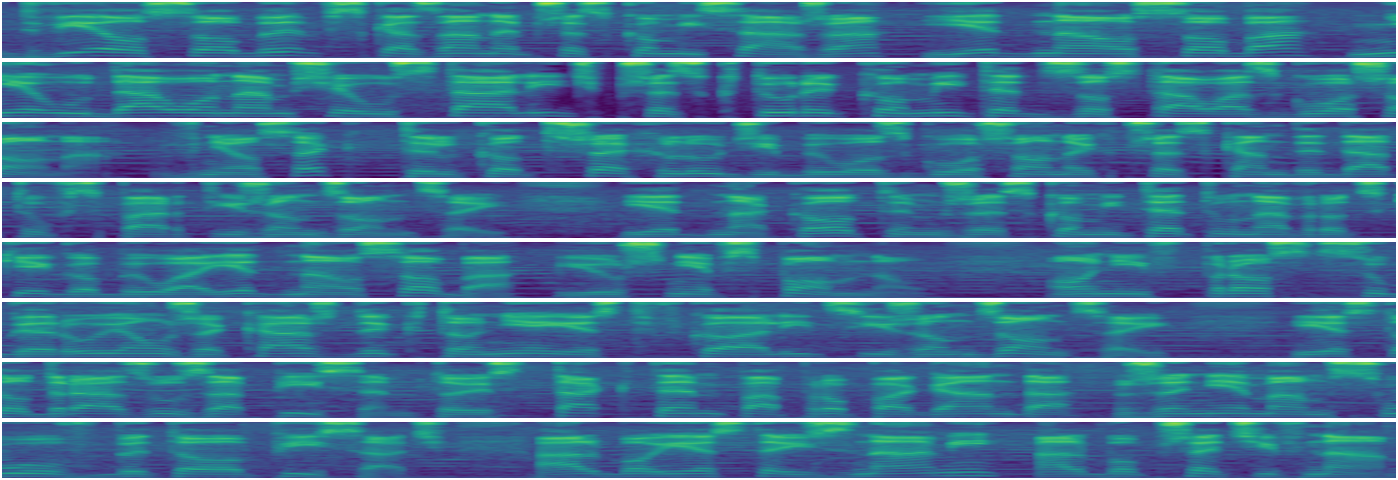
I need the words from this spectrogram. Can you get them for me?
dwie osoby wskazane przez komisarza, jedna osoba nie udało nam się ustalić, przez który komitet została zgłoszona. Wniosek? Tylko trzech ludzi było zgłoszonych przez kandydatów z partii rządzącej. Jednak o tym, że z komitetu Nawrockiego była jedna osoba, już nie wspomną. Oni wprost sugerują, że każdy, kto nie jest w koalicji rządzącej, jest od razu zapisem. To jest tak tempa propaganda, że nie mam słów, by to opisać. Albo jesteś z nami, albo przeciw nam.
